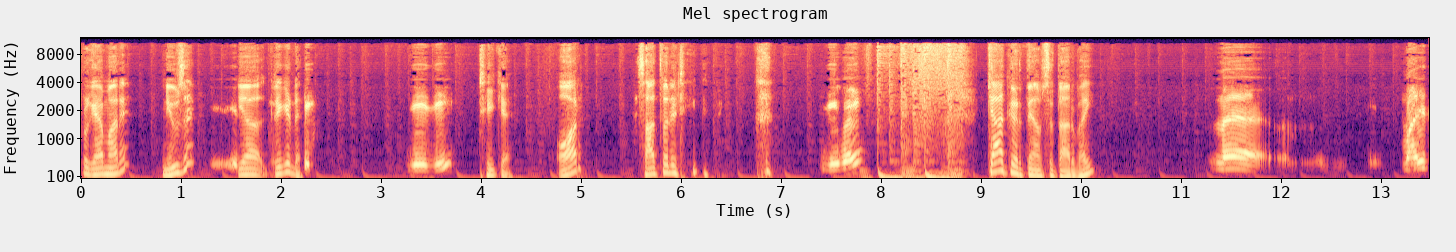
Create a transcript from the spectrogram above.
प्रोग्राम आ रहे हैं? न्यूज़ है? या क्रिकेट है? जी जी। ठीक है। और? साथ वाले ठीक? जी भाई। क्या करते हैं आप सितार भाई? मैं माजिद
